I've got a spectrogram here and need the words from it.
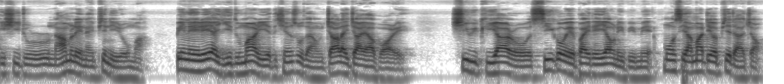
အီရှီတိုရိုတို့နားမလည်နိုင်ဖြစ်နေတော့မှပင်လေတွေကရေသူမတွေရဲ့တချင်းဆိုတန်ကိုကြားလိုက်ကြရပါတယ်ရှီဝီကီကတော့စီးကော့ရဲ့ဘိုက်ထဲရောက်နေပြီမဲ့မော်ဆီယာမတယောက်ဖြစ်တာကြောင့်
